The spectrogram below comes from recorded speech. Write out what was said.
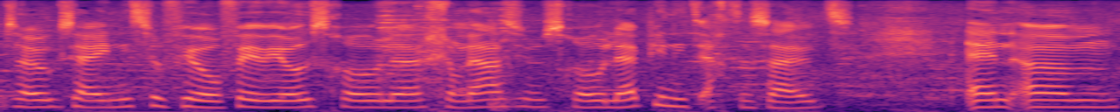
zou ik zei, niet zoveel VWO-scholen, gymnasiumscholen... heb je niet echt in Zuid. En um,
